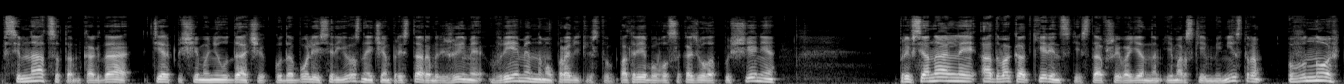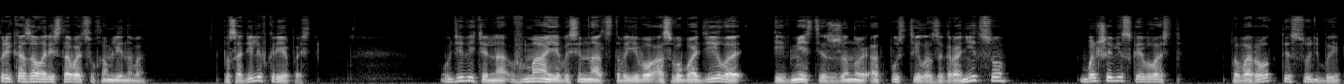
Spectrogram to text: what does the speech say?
в 17-м, когда терпящему неудачи куда более серьезные, чем при старом режиме, временному правительству потребовался козел отпущения, профессиональный адвокат Керенский, ставший военным и морским министром, вновь приказал арестовать Сухомлинова. Посадили в крепость. Удивительно, в мае 18-го его освободила и вместе с женой отпустила за границу большевистская власть. Повороты судьбы.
